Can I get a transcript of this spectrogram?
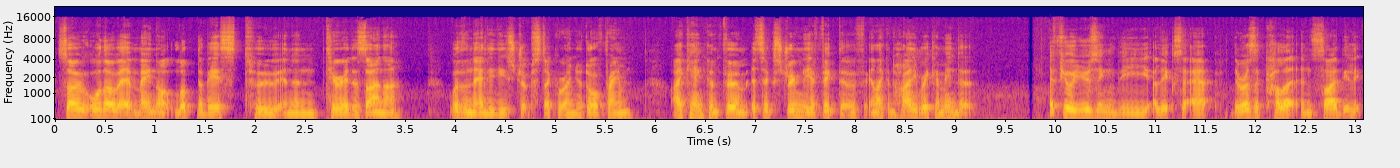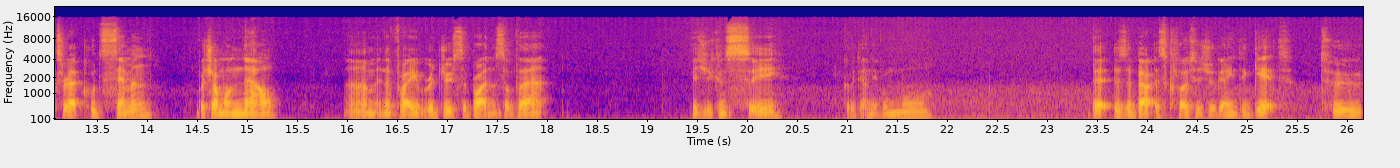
So although it may not look the best to an interior designer with an LED strip stuck around your doorframe, I can confirm it's extremely effective and I can highly recommend it. If you're using the Alexa app, there is a color inside the Alexa app called Salmon, which I'm on now. Um, and if I reduce the brightness of that, as you can see, go down even more, that is about as close as you're going to get to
